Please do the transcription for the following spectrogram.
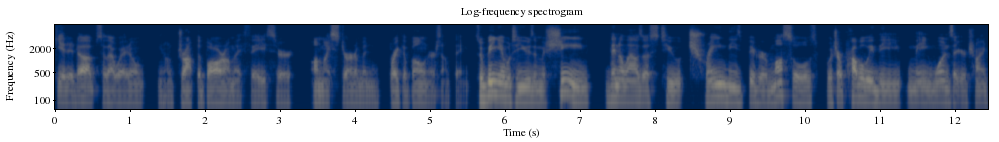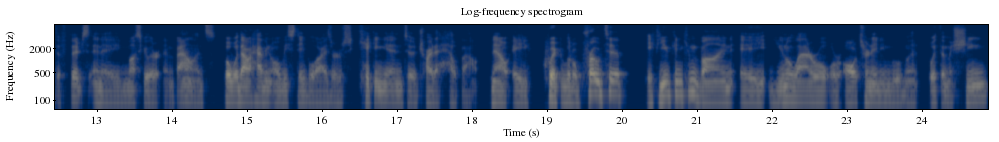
get it up so that way I don't, you know, drop the bar on my face or on my sternum and break a bone or something. So being able to use a machine then allows us to train these bigger muscles, which are probably the main ones that you're trying to fix in a muscular imbalance, but without having all these stabilizers kicking in to try to help out. Now, a quick little pro tip, if you can combine a unilateral or alternating movement with a machine,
